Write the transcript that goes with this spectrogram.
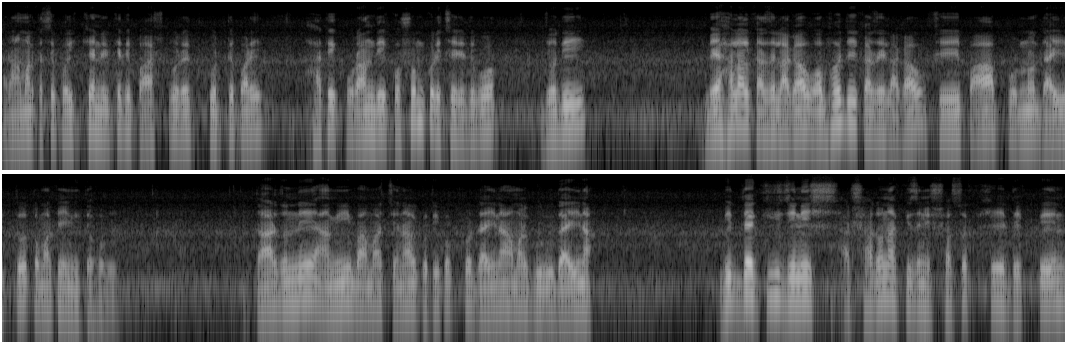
আর আমার কাছে পরীক্ষা নিরীক্ষাতে পাশ করে, করতে পারে, হাতে কোরআন দিয়ে কসম করে ছেড়ে দেব। যদি বেহালাল কাজে লাগাও, অবৈধ কাজে লাগাও, সে পাপ পূর্ণ দায়িত্ব তোমাকেই নিতে হবে। তার জন্যে আমি বা আমার চ্যানেল কর্তৃপক্ষ দায়ী না, আমার গুরু দায়ী না। বিদ্যা কী জিনিস আর সাধনা কী জিনিস? সচক্ষে দেখবেন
